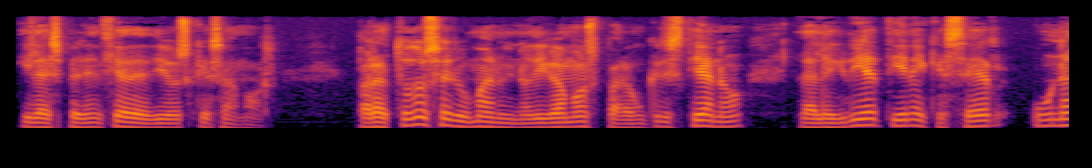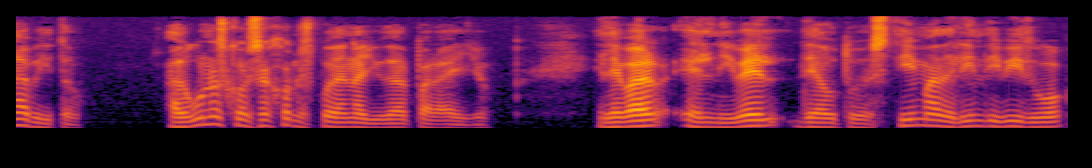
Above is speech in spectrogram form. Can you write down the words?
y la experiencia de Dios que es amor. Para todo ser humano y no digamos para un cristiano, la alegría tiene que ser un hábito. Algunos consejos nos pueden ayudar para ello. Elevar el nivel de autoestima del individuo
